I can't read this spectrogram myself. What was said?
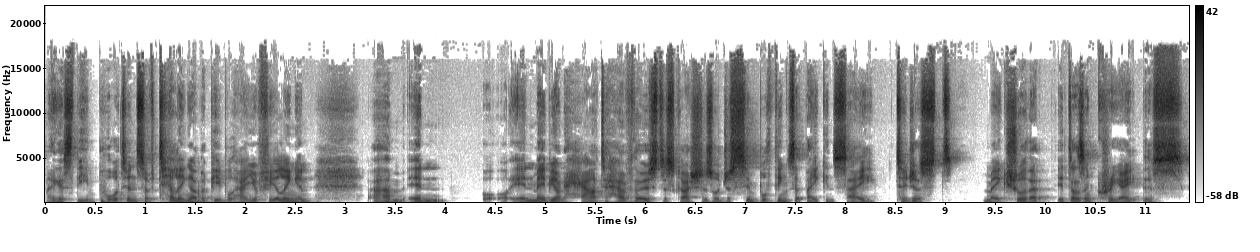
i guess the importance of telling other people how you're feeling and um, and and maybe on how to have those discussions or just simple things that they can say to just make sure that it doesn't create this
